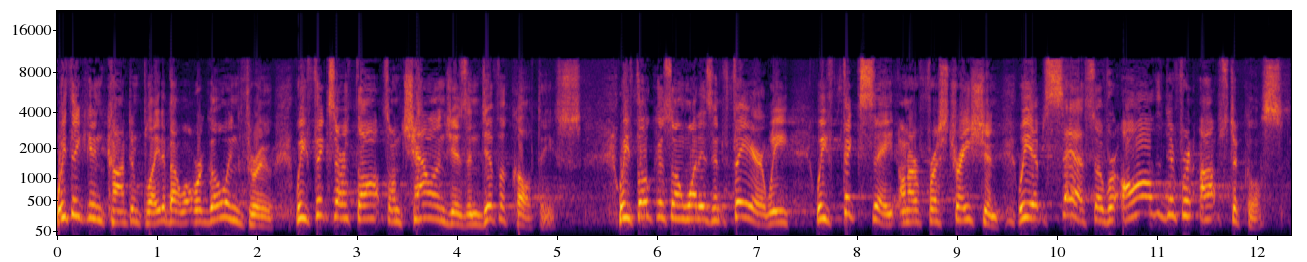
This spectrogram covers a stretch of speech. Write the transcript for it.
We think and contemplate about what we're going through. We fix our thoughts on challenges and difficulties. We focus on what isn't fair. We, we fixate on our frustration. We obsess over all the different obstacles.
